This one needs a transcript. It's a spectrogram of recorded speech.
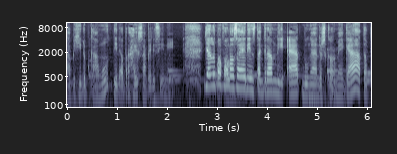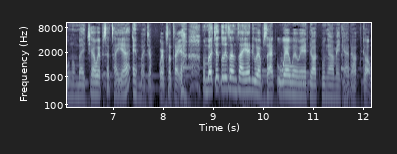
tapi hidup kamu tidak berakhir sampai di sini. Jangan lupa follow saya di Instagram di @bunga_mega ataupun membaca website saya, eh membaca website saya, membaca tulisan saya di website www.bungamega.com.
